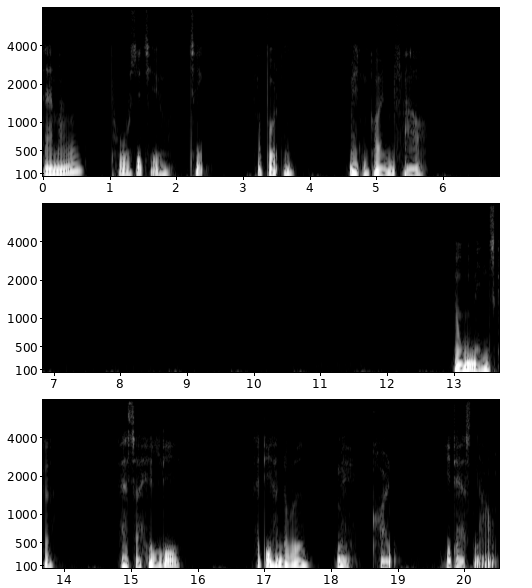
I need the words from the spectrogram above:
Der er mange positive ting forbundet med den grønne farve. Nogle mennesker er så heldige, at de har noget med grøn i deres navn.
